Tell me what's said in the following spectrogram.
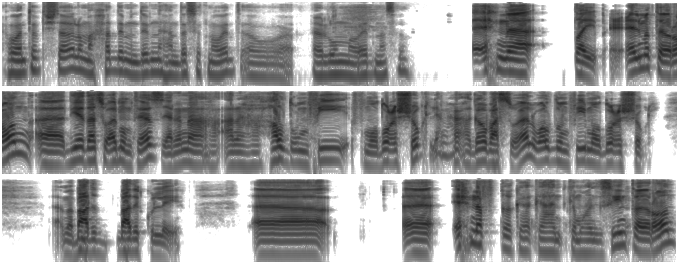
هو أنتوا بتشتغلوا مع حد من ضمن هندسة مواد أو علوم مواد مثلا؟ إحنا طيب علم الطيران دي ده سؤال ممتاز. يعني أنا أنا هلضم فيه في موضوع الشغل. يعني هجاوب على السؤال وألضم فيه موضوع الشغل ما بعد بعد الكلية. إحنا كمهندسين طيران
